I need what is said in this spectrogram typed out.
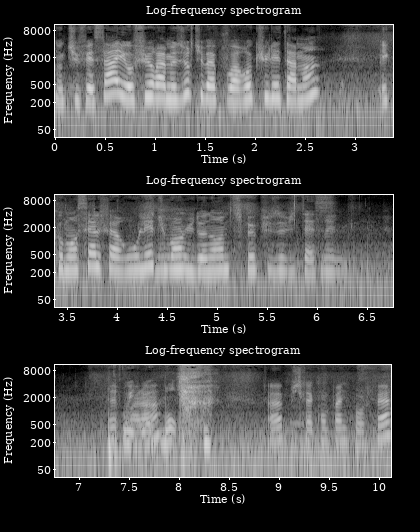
Donc tu fais ça et au fur et à mesure, tu vas pouvoir reculer ta main et commencer à le faire rouler, tu vois, en lui donnant un petit peu plus de vitesse. Oui, Voilà. bon. Hop, je t'accompagne pour le faire.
